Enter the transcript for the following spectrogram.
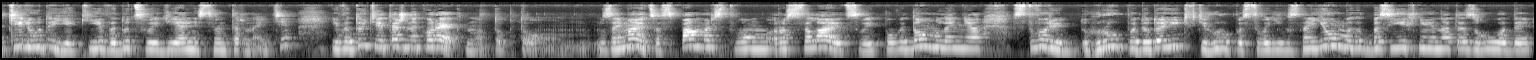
Ті люди, які ведуть свою діяльність в інтернеті і ведуть її теж некоректно, тобто займаються спамерством, розсилають свої повідомлення, створюють групи, додають в ті групи своїх знайомих без їхньої на те згоди.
